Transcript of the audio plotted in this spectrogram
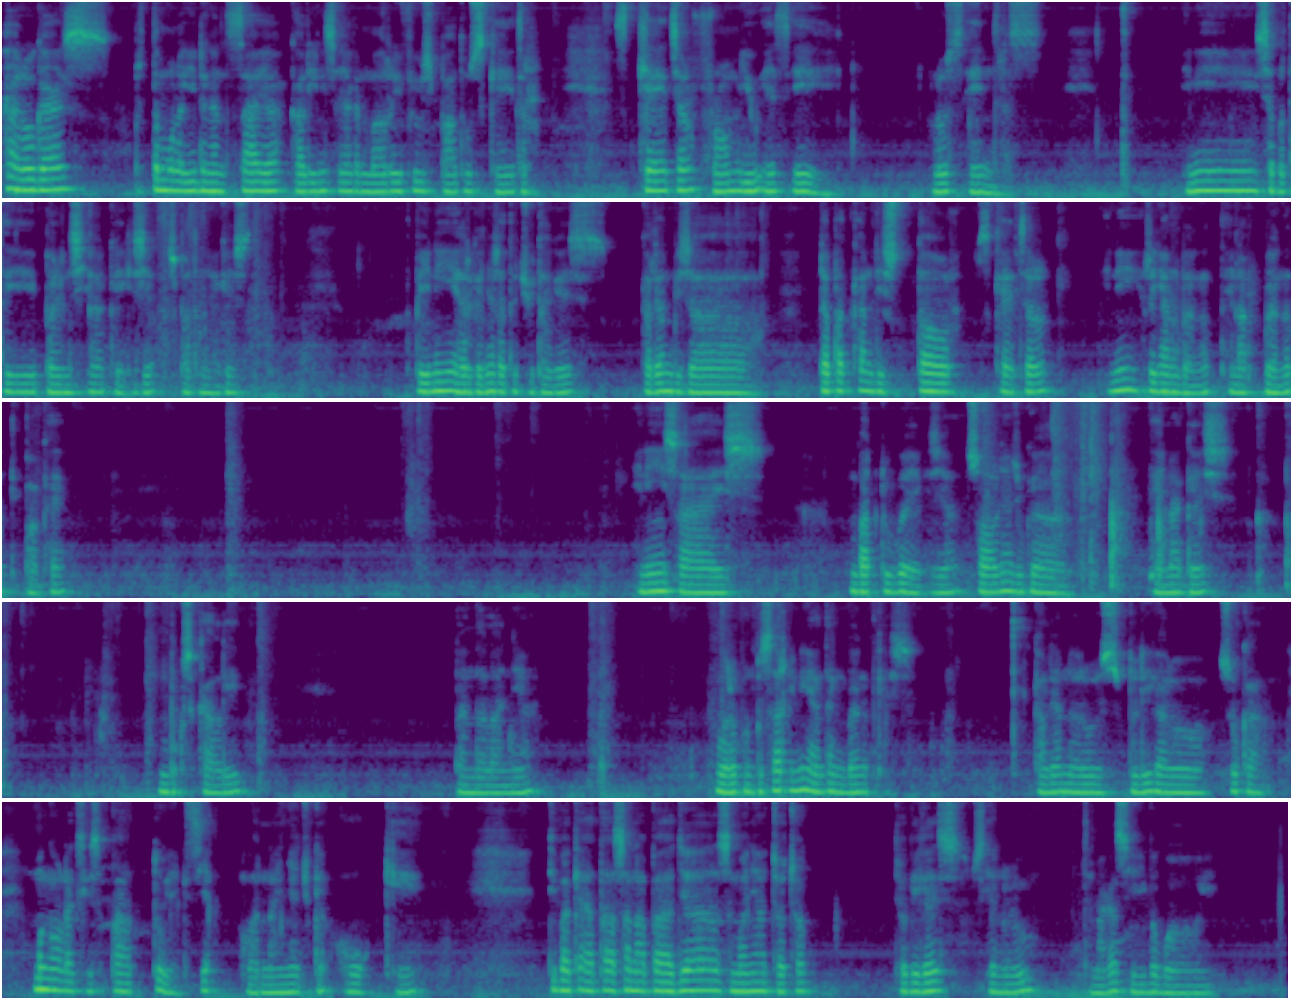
Halo guys, bertemu lagi dengan saya. Kali ini saya akan mereview sepatu skater. Skater from USA, Los Angeles. Ini seperti Balenciaga guys ya sepatunya guys. Tapi ini harganya satu juta guys. Kalian bisa dapatkan di store Skater. Ini ringan banget, enak banget dipakai ini size 42 ya guys ya. Soalnya juga enak guys. Empuk sekali bantalannya. Walaupun besar ini enteng banget guys. Kalian harus beli kalau suka. Mengoleksi sepatu ya guys ya. Warnanya juga oke. Dipakai atasan apa aja semuanya cocok oke guys. Sekian dulu. Terima kasih, bye bye.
